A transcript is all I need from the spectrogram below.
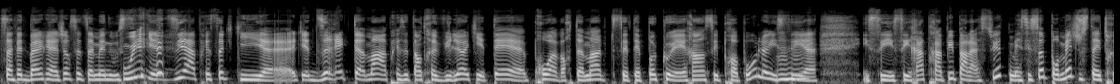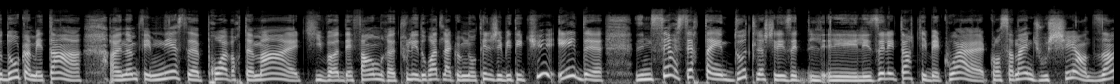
ça fait de bien réagir cette semaine aussi. Oui. Il a dit après ça qu'il, euh, a directement après cette entrevue-là, qui était euh, pro-avortement, c'était pas cohérent ses propos. Là, il s'est, euh, il s'est, rattrapé par la suite. Mais c'est ça pour mettre Justin Trudeau comme étant un, un homme féministe euh, pro-avortement euh, qui va défendre tous les droits de la communauté LGBTQ et de d'initier un certain doute là chez les, les, les électeurs québécois concernant Andrew Scheer en disant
